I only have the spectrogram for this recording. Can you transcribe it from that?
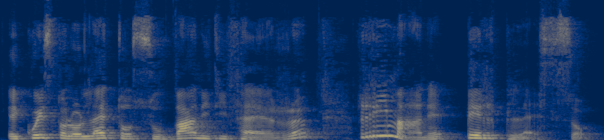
e questo l'ho letto su Vanity Fair, rimane perplesso.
